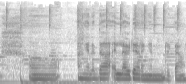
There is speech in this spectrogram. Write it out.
അങ്ങനെ ദാ എല്ലാവരും ഇറങ്ങുന്നുണ്ട് കേട്ടോ.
